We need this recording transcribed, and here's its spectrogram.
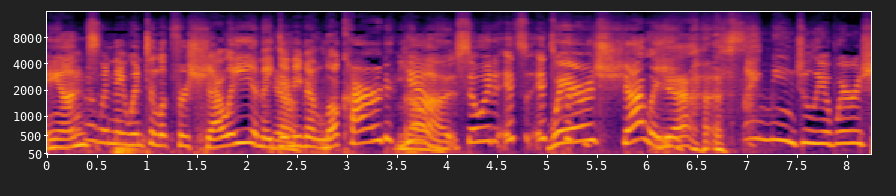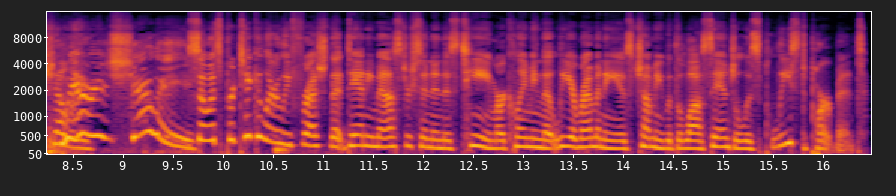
and Remember when they went to look for Shelly and they Yeah. didn't even look hard? yeah. So it, it's it's Where's Shelly? yes. I mean, Julia, where is Shelly? Where is Shelly? so it's particularly fresh that Danny Masterson and his team are claiming that Leah Remini is chummy with the Los Angeles Police Department,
